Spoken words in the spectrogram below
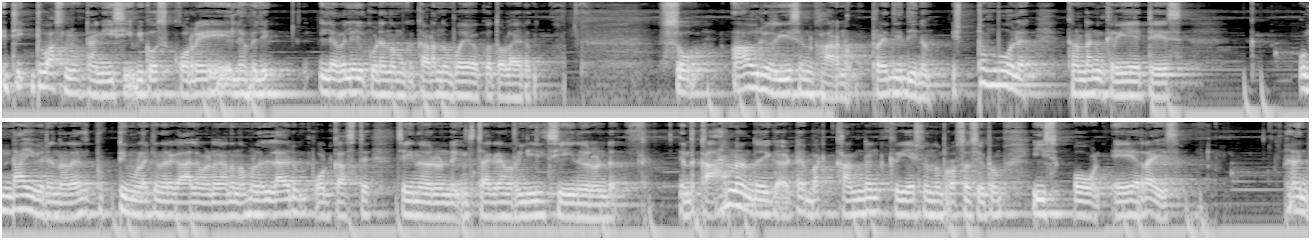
it it was not an easy because കുറേ ലെവലിൽ ലെവലിൽ കൂടെ നമുക്ക് കടന്നു പോയൊക്കത്തുള്ളായിരുന്നു സോ ആ ഒരു റീസൺ കാരണം പ്രതിദിനം ഇഷ്ടംപോലെ കണ്ടന്റ് ക്രിയേറ്റേഴ്സ് ഉണ്ടായി വരുന്ന അതായത് പൊട്ടി മുളയ്ക്കുന്ന ഒരു കാലമാണ്. കാരണം നമ്മളെല്ലാവരും പോഡ്കാസ്റ്റ് ചെയ്യുന്നവരുണ്ട് ഇൻസ്റ്റാഗ്രാം റീൽസ് ചെയ്യുന്നവരുണ്ട്. എന്ത് കാരണം എന്തായിക്കോട്ടെ ബട്ട് കണ്ടന്റ് ക്രിയേഷൻ എന്ന പ്രോസസ്സ് ഇപ്പം is on a rise and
